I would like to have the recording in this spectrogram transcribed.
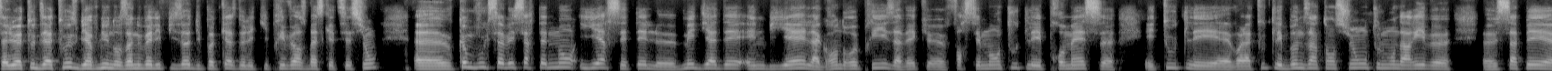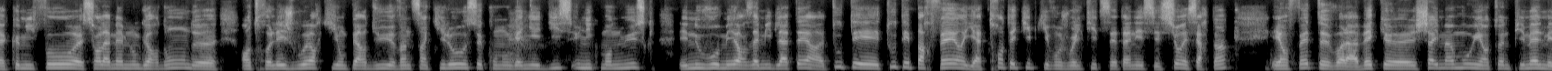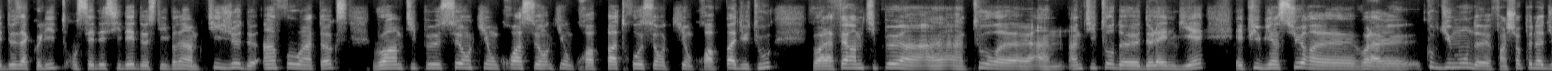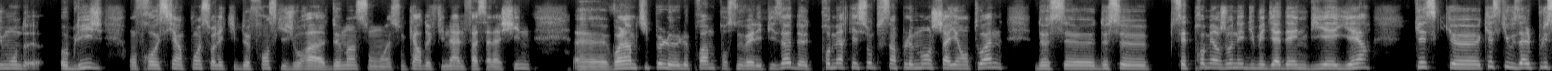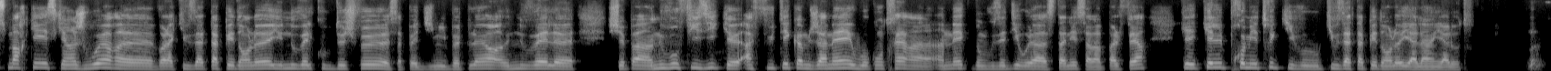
Salut à toutes et à tous, bienvenue dans un nouvel épisode du podcast de l'équipe Rivers Basket Session. Euh, comme vous le savez certainement, hier c'était le Media Day NBA, la grande reprise avec euh, forcément toutes les promesses et toutes les, euh, voilà, toutes les bonnes intentions. Tout le monde arrive euh, euh, sapé euh, comme il faut, euh, sur la même longueur d'onde, euh, entre les joueurs qui ont perdu 25 kilos, ceux qui en ont gagné 10 uniquement de muscles, les nouveaux meilleurs amis de la Terre. Tout est, tout est parfait. Il y a 30 équipes qui vont jouer le titre cette année, c'est sûr et certain. Et en fait, euh, voilà, avec euh, Shai Mamou et Antoine Pimel, mes deux acolytes, on s'est décidé de se livrer un petit jeu de info intox, voir un petit peu ceux en qui on croit, ceux en qui on croit pas trop, ceux en qui on croit pas du tout. Voilà, faire un petit peu un, tour, euh, un, petit tour de, la NBA. Et puis, bien sûr, euh, voilà, euh, Coupe du Monde, enfin, Championnat du Monde oblige. On fera aussi un point sur l'équipe de France qui jouera demain son, quart de finale face à la Chine. Voilà un petit peu le, programme pour ce nouvel épisode. Première question, tout simplement, Chai et Antoine, de, ce, de ce, cette première journée du Media Day NBA hier. Qu'est-ce, que, qu'est-ce qui vous a le plus marqué? Est-ce qu'il y a un joueur euh, voilà, qui vous a tapé dans l'œil? Une nouvelle coupe de cheveux, euh, ça peut être Jimmy Butler, une nouvelle, euh, je sais pas, un nouveau physique affûté comme jamais, ou au contraire un, mec dont vous êtes dit, Oula, cette année, ça va pas le faire. Quel, est le premier truc qui vous, qui vous a tapé dans l'œil à l'un et à l'autre?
